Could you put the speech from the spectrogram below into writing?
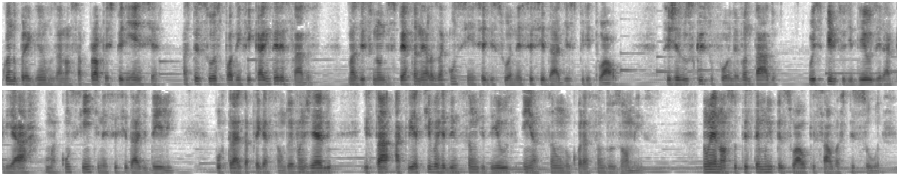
Quando pregamos a nossa própria experiência, as pessoas podem ficar interessadas, mas isso não desperta nelas a consciência de sua necessidade espiritual. Se Jesus Cristo for levantado, o Espírito de Deus irá criar uma consciente necessidade dele. Por trás da pregação do Evangelho está a criativa redenção de Deus em ação no coração dos homens. Não é nosso testemunho pessoal que salva as pessoas.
